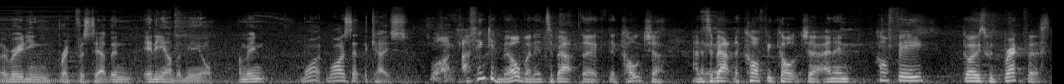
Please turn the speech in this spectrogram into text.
are eating breakfast out than any other meal. I mean, why, why is that the case? Well, I think in Melbourne it's about the, the culture and it's about the coffee culture and then coffee goes with breakfast.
